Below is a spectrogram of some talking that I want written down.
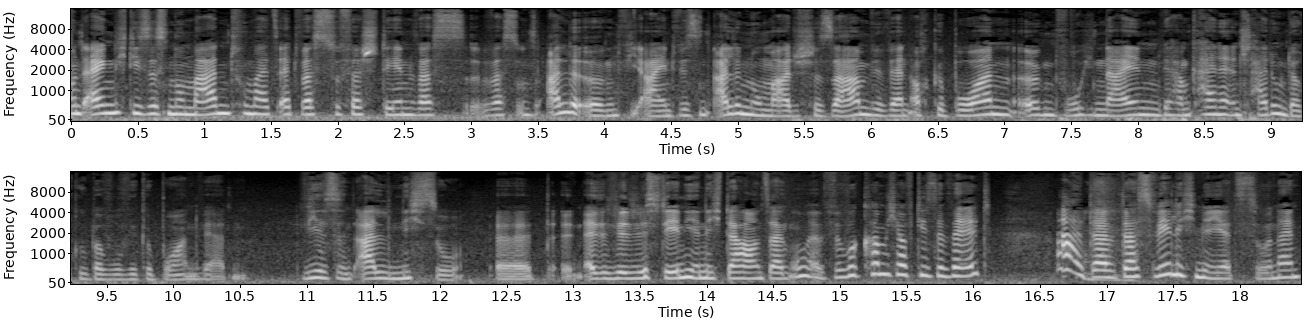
und eigentlich dieses Nomadentum als etwas zu verstehen, was, was uns alle irgendwie eint. Wir sind alle nomadische Samen, wir werden auch geboren irgendwo hinein. Wir haben keine Entscheidung darüber, wo wir geboren werden. Wir sind alle nicht so. Äh, also wir stehen hier nicht da und sagen, oh, wo komme ich auf diese Welt? Ah, da, das wähle ich mir jetzt so. Nein.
